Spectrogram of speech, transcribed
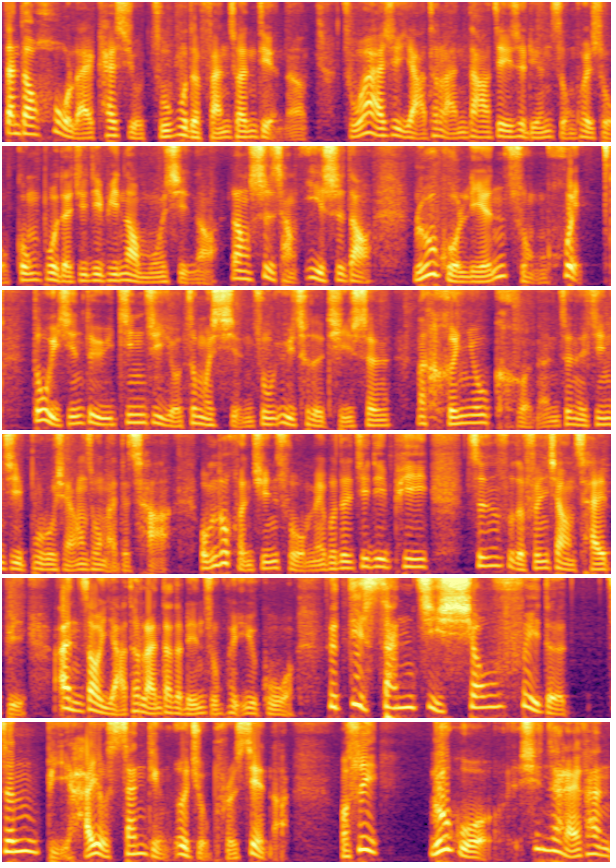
但到后来开始有逐步的反转点呢？主要还是亚特兰大这一次联总会所公布的 GDP 闹模型呢，让市场意识到，如果联总会。都已经对于经济有这么显著预测的提升，那很有可能真的经济不如想象中来的差。我们都很清楚，美国的 GDP 增速的分项拆比，按照亚特兰大的联总会预估，这第三季消费的增比还有三点二九 percent 啊！哦，所以如果现在来看，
